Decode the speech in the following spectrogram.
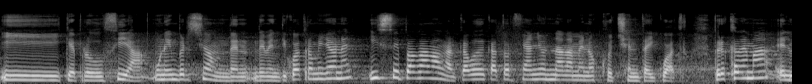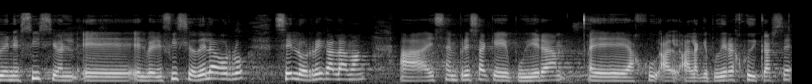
y que producía una inversión de, de 24 millones y se pagaban al cabo de 14 años nada menos que 84. Pero es que además el beneficio, eh, el beneficio del ahorro se lo regalaban a esa empresa que pudiera, eh, a la que pudiera adjudicarse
